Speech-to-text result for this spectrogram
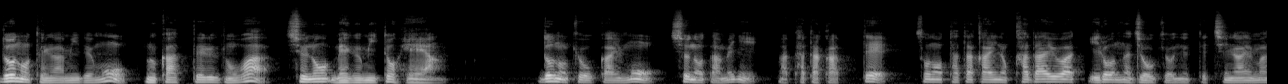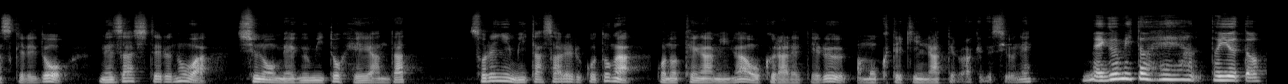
どの手紙でも向かっているのは主の恵みと平安。どの教会も主のために戦って、その戦いの課題はいろんな状況によって違いますけれど、目指してるのは主の恵みと平安だ。それに満たされることが、この手紙が送られている目的になってるわけですよね。恵みと平安というと、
